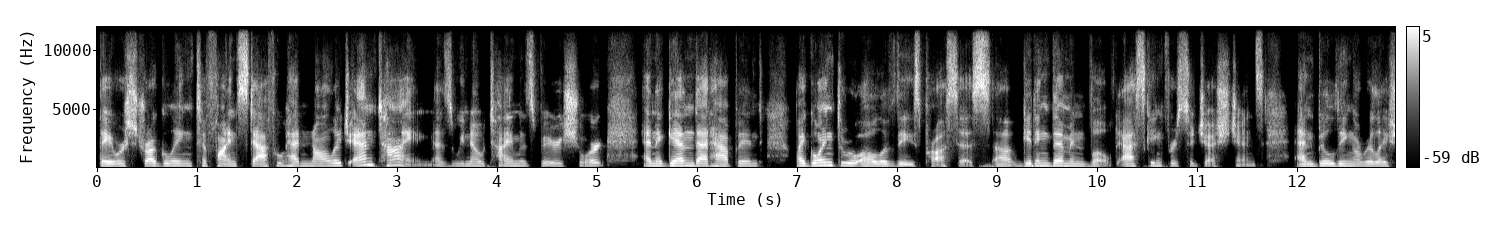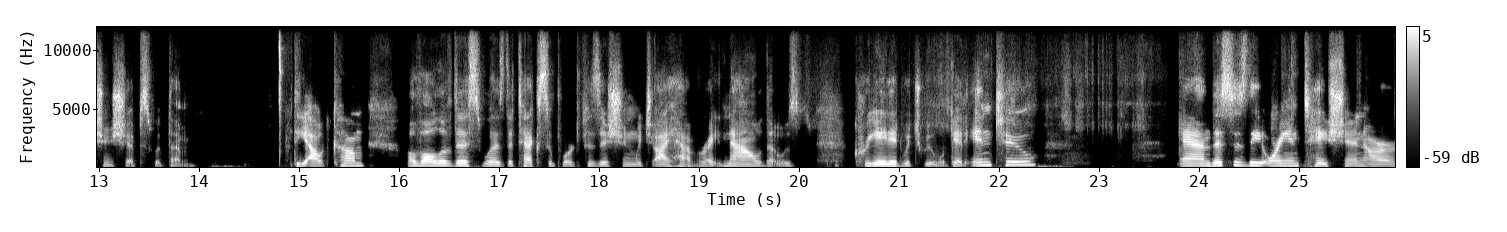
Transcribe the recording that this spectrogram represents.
they were struggling to find staff who had knowledge and time. As we know, time is very short. And again, that happened by going through all of these process, uh, getting them involved, asking for suggestions, and building a relationships with them. The outcome of all of this was the tech support position, which I have right now that was created, which we will get into. And this is the orientation, our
